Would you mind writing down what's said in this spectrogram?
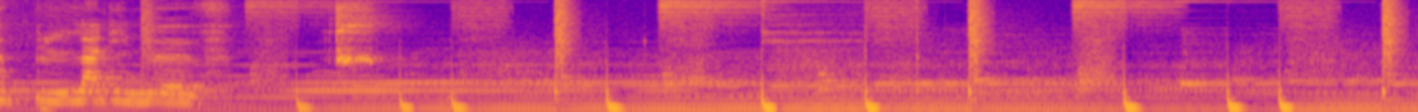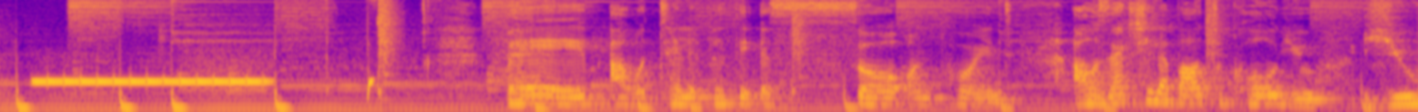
The bloody nerve. Babe, our telepathy is so on point. I was actually about to call you. You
